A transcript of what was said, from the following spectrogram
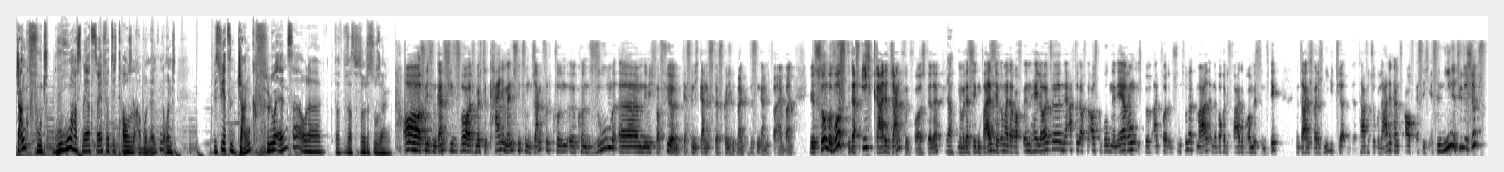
Junkfood-Guru, hast mehr als 42.000 Abonnenten und bist du jetzt ein Junkfluencer oder was würdest du sagen? Oh, finde ich ein ganz fieses Wort. Ich möchte keine Menschen zum Junkfood-Konsum ähm, nämlich verführen. Das finde ich ganz, das könnte ich mit meinem Gewissen gar nicht vereinbaren. Mir ist schon bewusst, dass ich gerade Junkfood vorstelle. Ja. Aber deswegen weise ich auch immer darauf hin, hey Leute, ne, achtet auf eine ausgewogene Ernährung. Ich beantworte bestimmt hundertmal in der Woche die Frage, warum bist du nicht dick? Dann sage ich, weil ich nie die Tafel Schokolade ganz auf esse. Ich esse nie eine Tüte Chips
